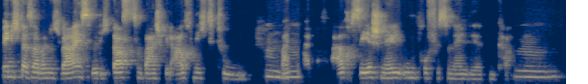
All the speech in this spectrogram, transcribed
Wenn ich das aber nicht weiß, würde ich das zum Beispiel auch nicht tun, mhm. weil es auch sehr schnell unprofessionell wirken kann. Mhm.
